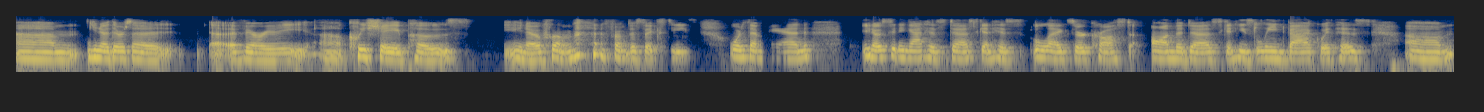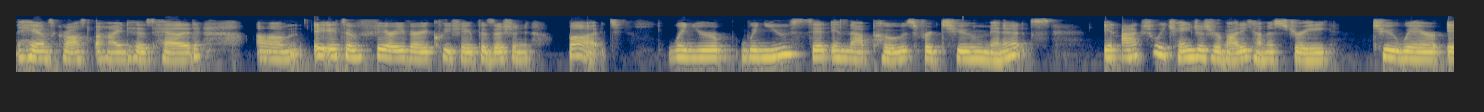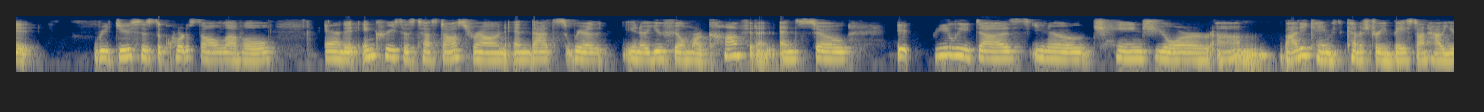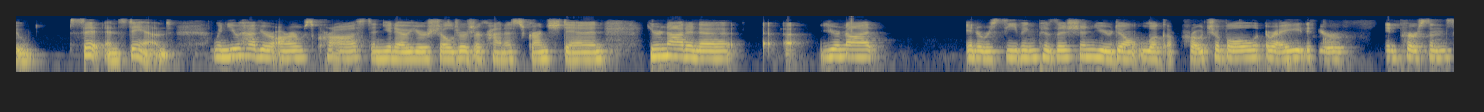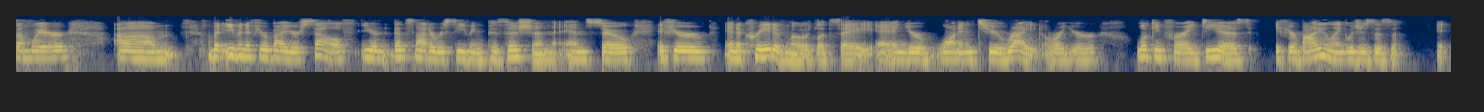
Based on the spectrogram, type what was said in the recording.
um, you know, there's a, a very uh, cliche pose, you know, from from the 60s with a man you know, sitting at his desk and his legs are crossed on the desk and he's leaned back with his um, hands crossed behind his head. Um, it, it's a very, very cliche position, but when you're when you sit in that pose for two minutes, it actually changes your body chemistry to where it reduces the cortisol level and it increases testosterone and that's where you know you feel more confident and so it really does, you know, change your um, body chem- chemistry based on how you sit and stand. When you have your arms crossed and you know your shoulders are kind of scrunched in, you're not in a you're not in a receiving position. You don't look approachable, right? If you're in person somewhere, um, but even if you're by yourself, you're that's not a receiving position. And so if you're in a creative mode, let's say, and you're wanting to write or you're looking for ideas, if your body language is as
